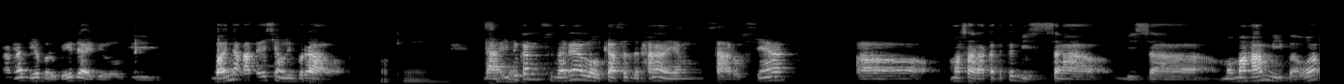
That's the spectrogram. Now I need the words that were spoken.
karena dia berbeda ideologi. Banyak ateis yang liberal. Oke. Okay. nah itu kan sebenarnya logika sederhana yang seharusnya uh, masyarakat itu bisa bisa memahami bahwa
